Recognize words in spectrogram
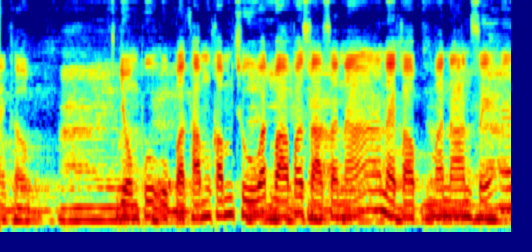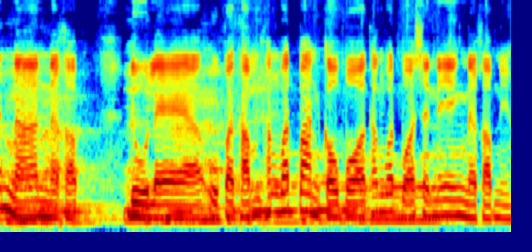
นะครับโยมผู้อุปถัมภ์คำชูวัดวาพระศาสนานะครับ มานานแสนนานนะครับ ดูแลอุปถัมภ์ทั้งวัดบ้านเกาบอทั้งวัดบ่อชะเนงนะครับนี่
